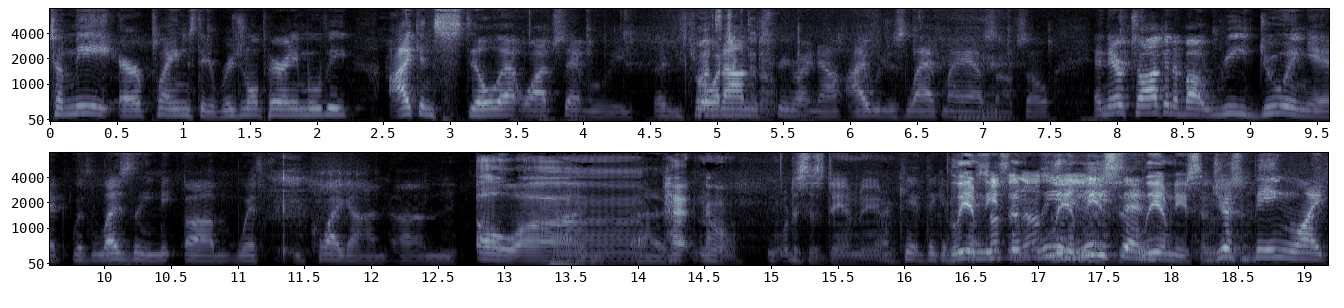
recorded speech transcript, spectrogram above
to me, Airplane's the original parody movie. I can still that watch that movie. If you throw Let's it on the out. screen right now, I would just laugh my ass off. So, and they're talking about redoing it with Leslie, um, with Qui Gon. Um, Oh, uh, uh, Pat. No. What is his damn name? I can't think of Liam Neeson. Liam Liam Neeson. Neeson Liam Neeson. just yeah. being like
